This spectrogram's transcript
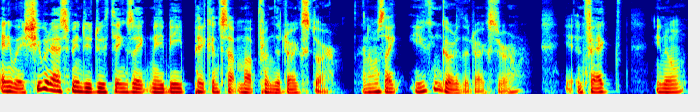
Anyway, she would ask me to do things like maybe picking something up from the drugstore. And I was like, you can go to the drugstore. In fact, you know,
